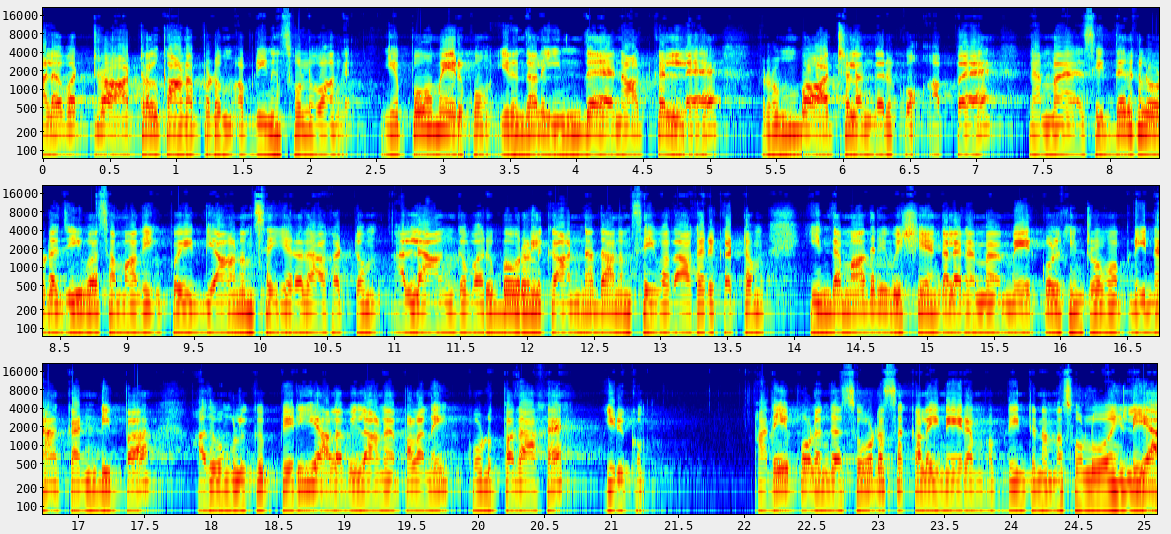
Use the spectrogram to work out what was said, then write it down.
அளவற்ற ஆற்றல் காணப்படும் அப்படின்னு சொல்லுவாங்க. எப்போவுமே இருக்கும். இருந்தாலும் இந்த நாட்களில் ரொம்ப ஆற்றல் அங்கே இருக்கும். அப்போ நம்ம சித்தர்களோட ஜீவ சமாதிக்கு போய் தியானம் செய்கிறதாகட்டும் அல்ல அங்கே வருபவர்களுக்கு அன்னதானம் செய்வதாக இருக்கட்டும் இந்த மாதிரி விஷயங்களை நம்ம மேற்கொள்கின்றோம் அப்படின்னா கண்டிப்பாக அது உங்களுக்கு பெரிய அளவிலான பலனை கொடுப்பதாக இருக்கும். அதே போல் இந்த சோடசக்கலை நேரம் அப்படின்ட்டு நம்ம சொல்லுவோம் இல்லையா?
